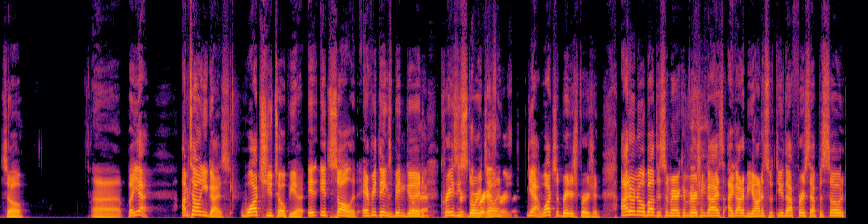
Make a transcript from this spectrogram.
so, uh, but yeah, I'm telling you guys, watch Utopia. It, it's solid. Everything's been good. Okay. Crazy The- the British storytelling. Yeah, watch the British version. I don't know about this American version, guys. I got to be honest with you. That first episode,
